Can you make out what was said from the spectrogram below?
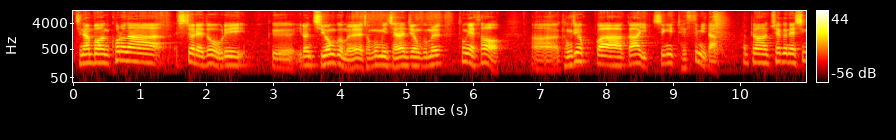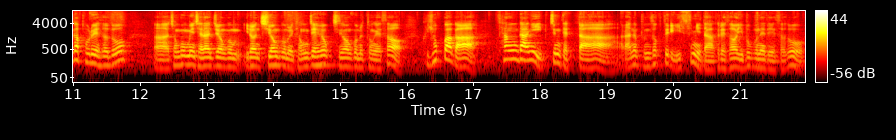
지난번 코로나 시절에도 우리 그 이런 지원금을 전 국민 재난 지원금을 통해서 어, 경제 효과가 입증이 됐습니다. 한편 최근에 싱가포르에서도 아, 전국민 재난 지원금 이런 지원금을 경제 회복 지원금을 통해서 그 효과가 상당히 입증됐다라는 분석들이 있습니다. 그래서 이 부분에 대해서도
